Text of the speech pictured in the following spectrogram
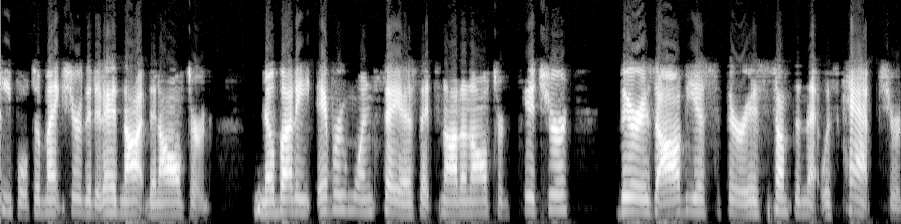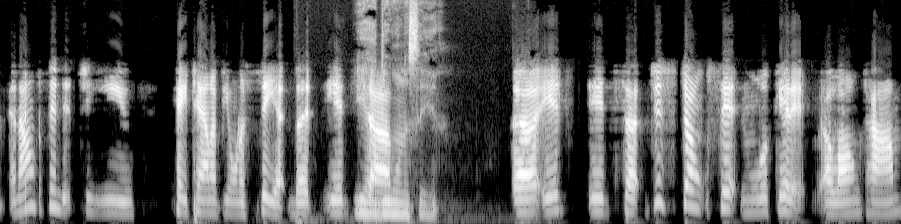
people to make sure that it had not been altered. Nobody, everyone says that's not an altered picture. There is obvious that there is something that was captured, and I'll send it to you, K Town, if you want to see it. But it's yeah, uh, I do want to see it. Uh, it's it's uh, just don't sit and look at it a long time.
